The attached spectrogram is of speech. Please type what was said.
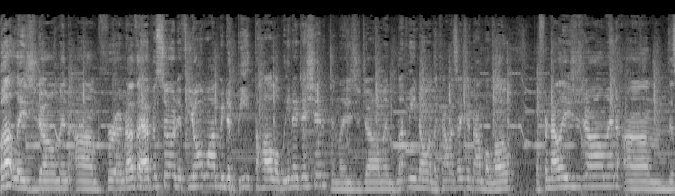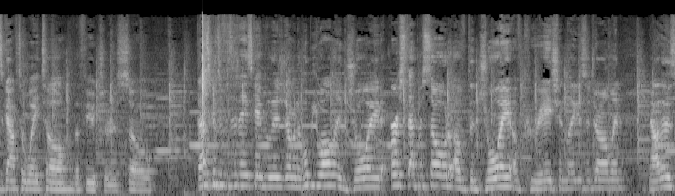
But, ladies and gentlemen, um, for another episode, if you don't want me to beat the Halloween edition, then, ladies and gentlemen, let me know in the comment section down below. But for now, ladies and gentlemen, um, this is gonna have to wait till the future. So, that's good for today's game, ladies and gentlemen. I Hope you all enjoyed first episode of The Joy of Creation, ladies and gentlemen. Now there's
